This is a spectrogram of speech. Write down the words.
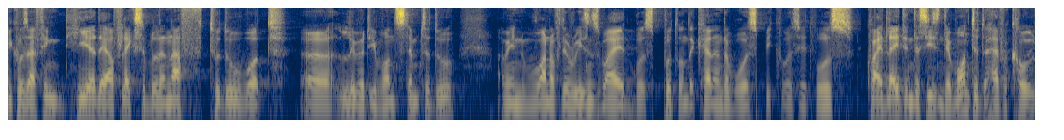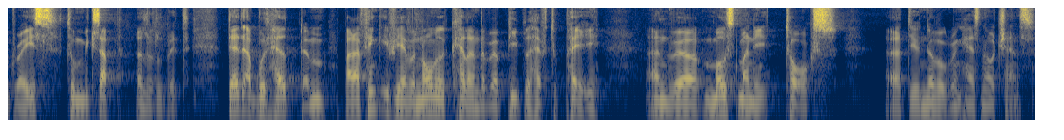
because I think here they are flexible enough to do what uh, Liberty wants them to do. I mean, one of the reasons why it was put on the calendar was because it was quite late in the season. They wanted to have a cold race to mix up a little bit. That would help them. But I think if you have a normal calendar where people have to pay and where most money talks, uh, the Nürburgring has no chance.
